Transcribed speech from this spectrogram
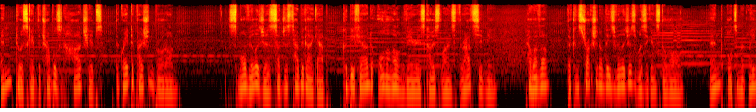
and to escape the troubles and hardships the Great Depression brought on. Small villages such as Tabbigai Gap could be found all along various coastlines throughout Sydney. However, the construction of these villages was against the law, and ultimately,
